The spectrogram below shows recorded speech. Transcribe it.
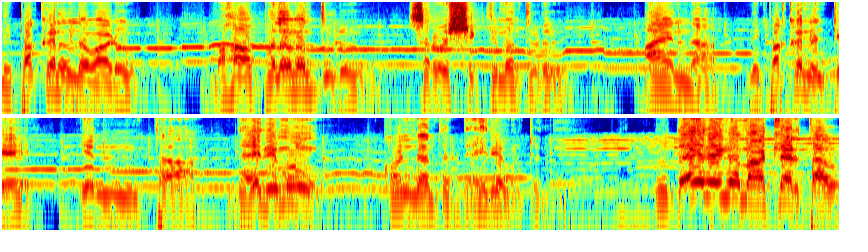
నీ పక్కన ఉన్నవాడు మహాబలవంతుడు సర్వశక్తిమంతుడు. ఆయన నీ పక్కనుంటే ఎంత ధైర్యము కొండంత ధైర్యం ఉంటుంది. నువ్వు ధైర్యంగా మాట్లాడతావు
